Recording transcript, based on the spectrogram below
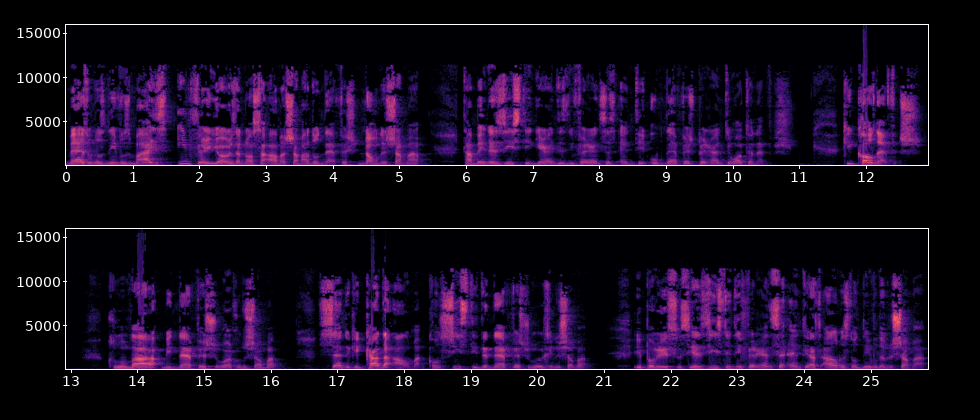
mesmo nos níveis mais inferiores da nossa alma, chamado Nefesh, não Neshama, também existem grandes diferenças entre um Nefesh perante um outro Nefesh. Que kol Nefesh, klula min Nefesh Ruach Neshama, sendo que cada alma consiste de Nefesh Ruach Neshama. E por isso, se existe diferença entre as almas no nível do Neshama,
